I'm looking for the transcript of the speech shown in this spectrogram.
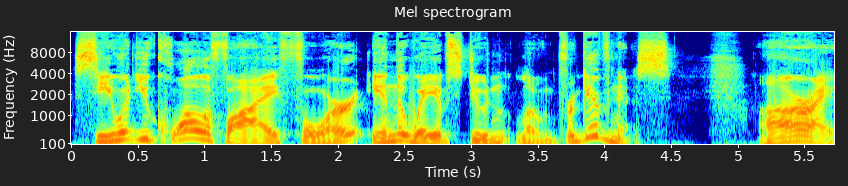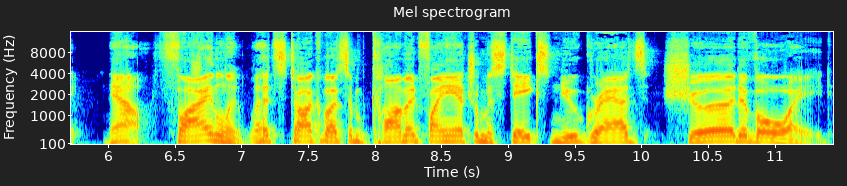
See what you qualify for in the way of student loan forgiveness. All right. Now, finally, let's talk about some common financial mistakes new grads should avoid.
